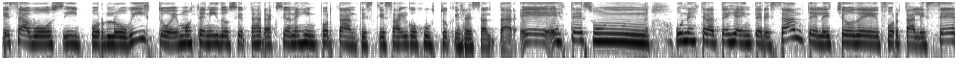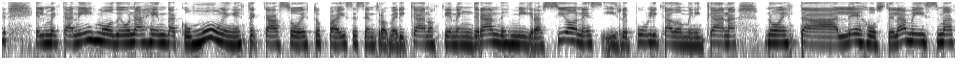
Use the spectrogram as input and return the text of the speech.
esa voz y por lo visto hemos tenido ciertas reacciones importantes que es algo justo que resaltar. Eh, este es un, una estrategia interesante, el hecho de fortalecer el mecanismo de una agenda común. En este caso, estos países centroamericanos tienen grandes migraciones y República Dominicana no está lejos de la misma.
